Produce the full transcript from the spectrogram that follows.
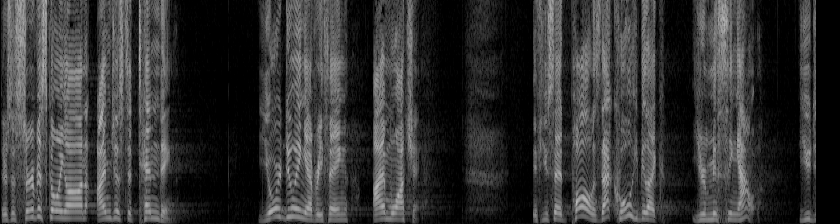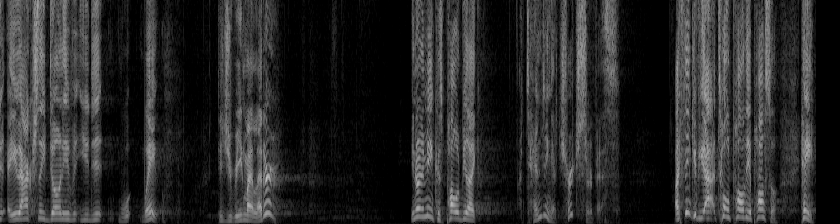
There's a service going on, I'm just attending. You're doing everything, I'm watching. If you said, Paul, is that cool? He'd be like, You're missing out. You, you actually don't even, you did, wait, did you read my letter? You know what I mean? Because Paul would be like, Attending a church service? I think if you told Paul the Apostle, hey,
